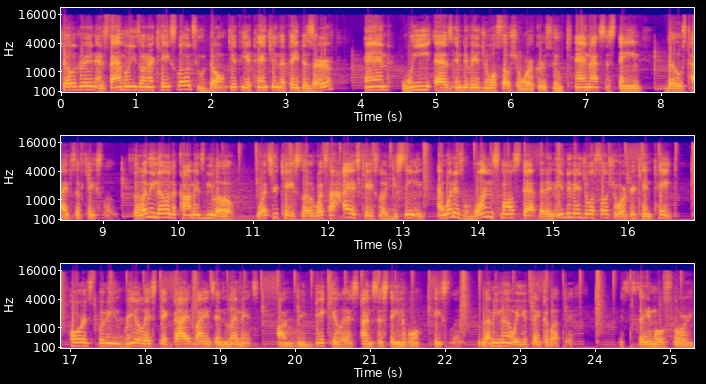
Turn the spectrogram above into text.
Children and families on our caseloads who don't get the attention that they deserve, and we as individual social workers who cannot sustain those types of caseloads. So let me know in the comments below, what's your caseload, what's the highest caseload you've seen, and what is one small step that an individual social worker can take towards putting realistic guidelines and limits on ridiculous, unsustainable caseload. Let me know what you think about this. It's the same old story.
